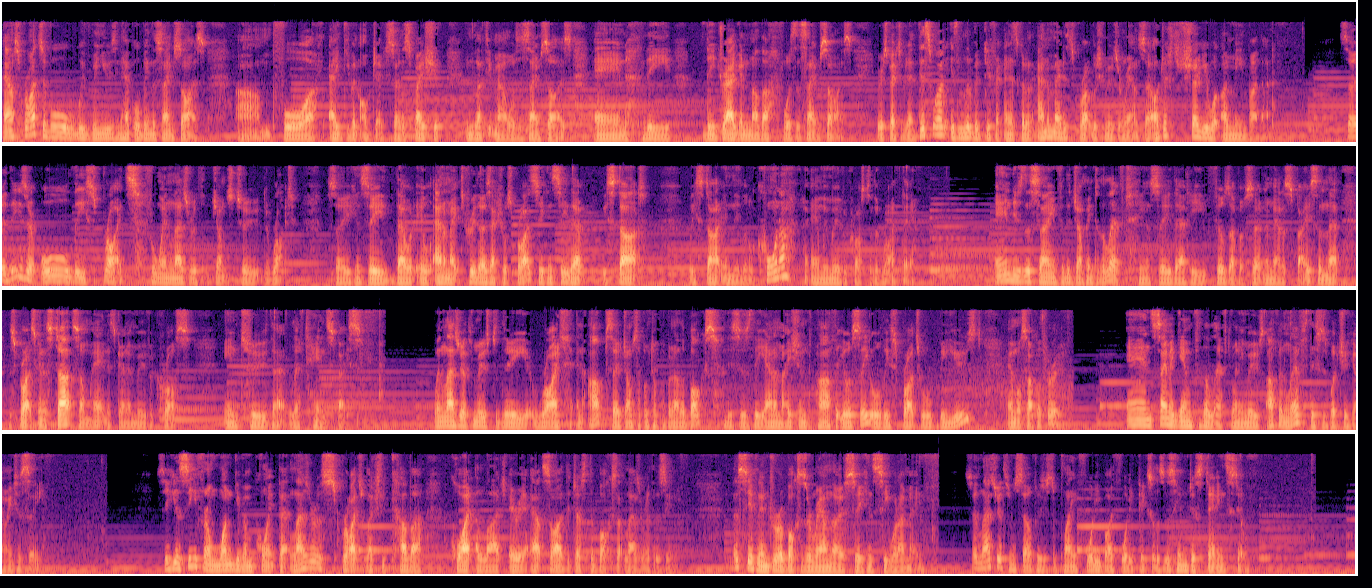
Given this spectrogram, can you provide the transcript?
our sprites of all we've been using have all been the same size um, for a given object. So the spaceship in Galactic Mail was the same size and the the Dragon Mother was the same size irrespective. Now this one is a little bit different and it's got an animated sprite which moves around. So I'll just show you what I mean by that. So these are all the sprites for when Lazarus jumps to the right. So you can see that would it will animate through those actual sprites. So you can see that we start we start in the little corner and we move across to the right there and is the same for the jumping to the left. You can see that he fills up a certain amount of space and that the sprite's going to start somewhere and it's going to move across into that left hand space. When Lazarus moves to the right and up, so jumps up on top of another box, this is the animation path that you'll see. All these sprites will be used and we'll cycle through. And same again for the left. When he moves up and left, this is what you're going to see. So you can see from one given point that Lazarus sprites will actually cover quite a large area outside just the box that Lazarus is in. Let's see if we can draw boxes around those so you can see what I mean. So Lazarus himself is just a plain 40 by 40 pixel. This is him just standing still.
